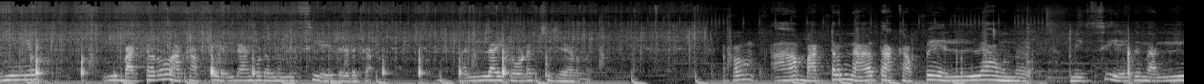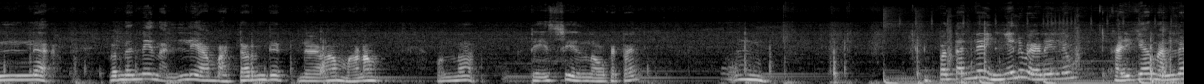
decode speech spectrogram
ഇനിയും ഈ ബട്ടറും ആ കപ്പയും എല്ലാം കൂടെ ഒന്ന് മിക്സ് ചെയ്തെടുക്കാം. നല്ലതായിട്ട് ഉടച്ച് ചേർന്ന്. അപ്പം ആ ബട്ടറിനകത്ത് ആ കപ്പയെല്ലാം ഒന്ന് മിക്സ് ചെയ്ത് നല്ല ഇപ്പം തന്നെ നല്ല ആ ബട്ടറിന്റെ ആ മണം ഒന്ന് ടേസ്റ്റ് ചെയ്ത് നോക്കട്ടെ. ഇപ്പം തന്നെ ഇങ്ങനെ വേണേലും കഴിക്കാൻ നല്ല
